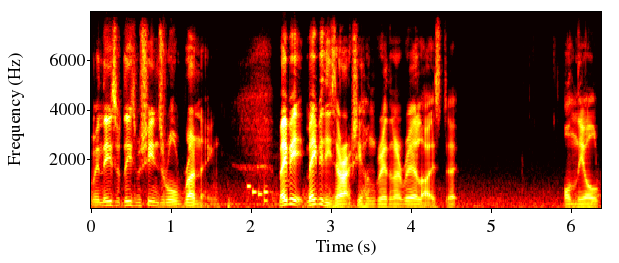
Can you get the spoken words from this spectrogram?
I mean, these these machines are all running. Maybe maybe these are actually hungrier than I realised uh, on the old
